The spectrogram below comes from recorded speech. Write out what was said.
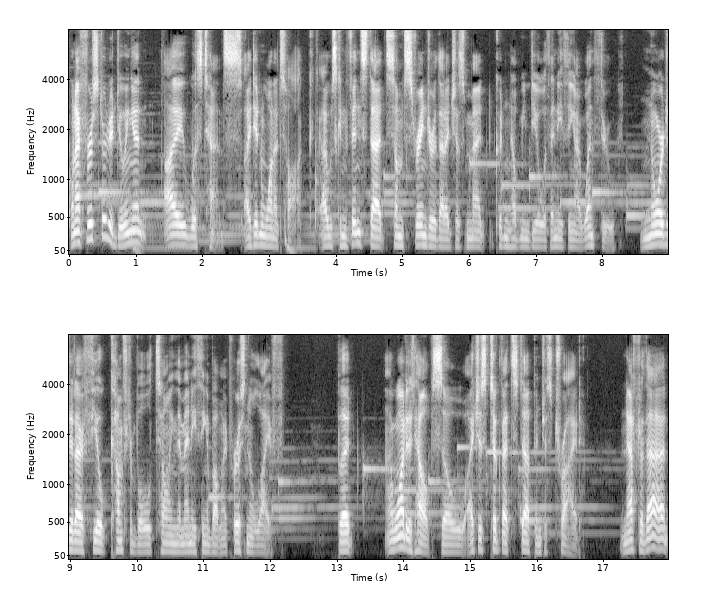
When I first started doing it, I was tense. I didn't want to talk. I was convinced that some stranger that I just met couldn't help me deal with anything I went through, nor did I feel comfortable telling them anything about my personal life. But I wanted help, so I just took that step and just tried. And after that,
